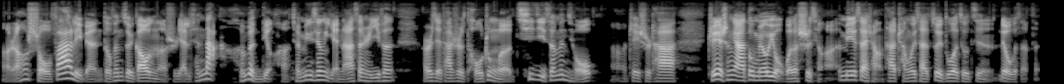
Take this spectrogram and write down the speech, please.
啊。然后首发里边得分最高的呢是亚历山大，很稳定哈，全明星也拿三十一分，而且他是投中了七记三分球啊，这是他职业生涯都没有有过的事情啊。NBA 赛场他常规赛最多就进六个三分。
